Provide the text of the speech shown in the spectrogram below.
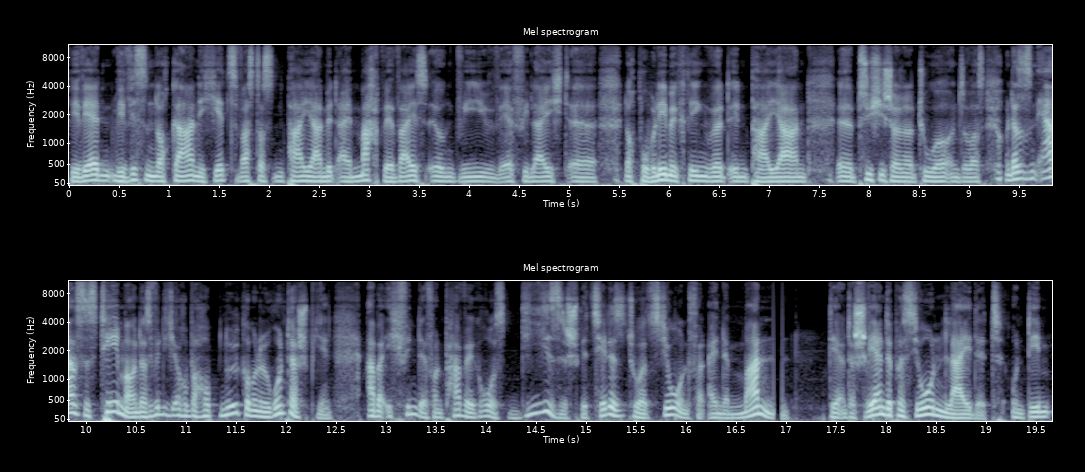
wir werden, wir wissen noch gar nicht jetzt, was das in ein paar Jahren mit einem macht. Wer weiß irgendwie, wer vielleicht äh, äh, noch Probleme kriegen wird in ein paar Jahren, äh, psychischer Natur und sowas. Und das ist ein ernstes Thema und das will ich auch überhaupt 0,0 runterspielen. Aber ich finde von Pavel Groß diese spezielle Situation von einem Mann, der unter schweren Depressionen leidet und dem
